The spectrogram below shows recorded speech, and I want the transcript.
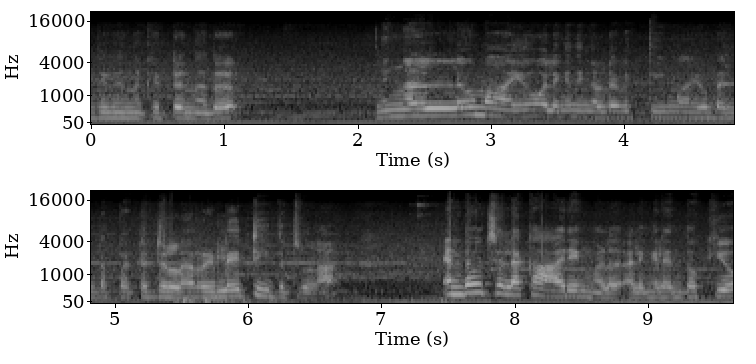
ഇതിൽ നിന്ന് കിട്ടുന്നത് നിങ്ങളുമായോ അല്ലെങ്കിൽ നിങ്ങളുടെ വ്യക്തിയുമായോ ബന്ധപ്പെട്ടിട്ടുള്ള റിലേറ്റ് ചെയ്തിട്ടുള്ള എന്തോ ചില കാര്യങ്ങൾ അല്ലെങ്കിൽ എന്തൊക്കെയോ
